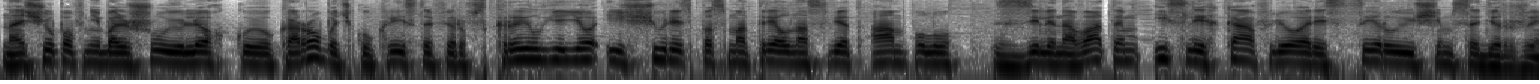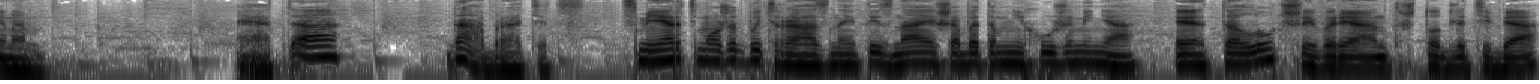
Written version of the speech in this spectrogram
Нащупав небольшую легкую коробочку, Кристофер вскрыл ее и, щурясь, посмотрел на свет ампулу с зеленоватым и слегка флюоресцирующим содержимым. «Это...» «Да, братец. Смерть может быть разной, ты знаешь об этом не хуже меня. Это лучший вариант, что для тебя,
